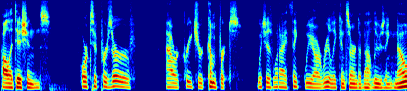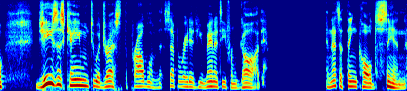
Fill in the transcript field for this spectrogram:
politicians or to preserve our creature comforts, which is what I think we are really concerned about losing. No, Jesus came to address the problem that separated humanity from God, and that's a thing called sin.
